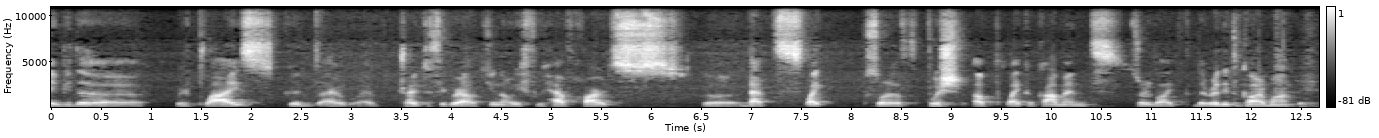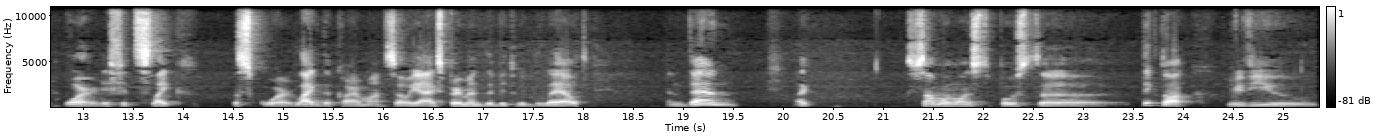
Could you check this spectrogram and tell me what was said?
maybe the replies could I, I tried to figure out you know if we have hearts uh, that's like sort of push up like a comment, sort of like the Reddit karma, or if it's like a score like the karma. So yeah, I experimented a bit with the layout. And then like someone wants to post a TikTok review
